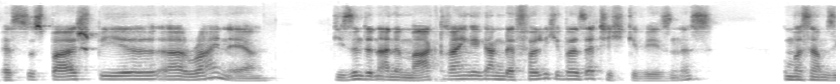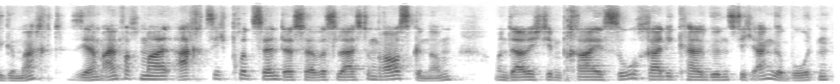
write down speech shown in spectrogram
Bestes Beispiel äh, Ryanair. Die sind in einen Markt reingegangen, der völlig übersättigt gewesen ist. Und was haben sie gemacht? Sie haben einfach mal 80 Prozent der Serviceleistung rausgenommen und dadurch den Preis so radikal günstig angeboten,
